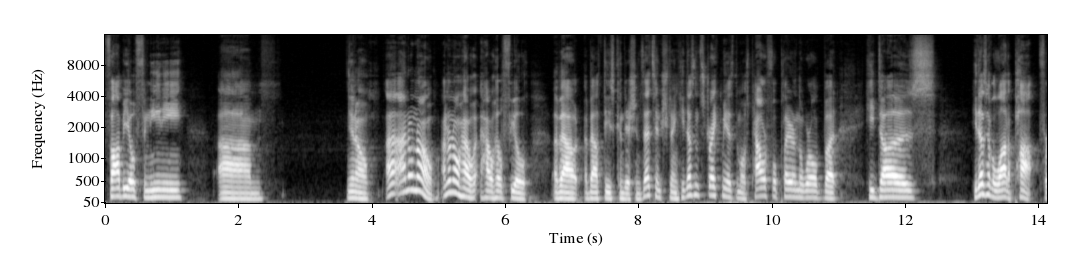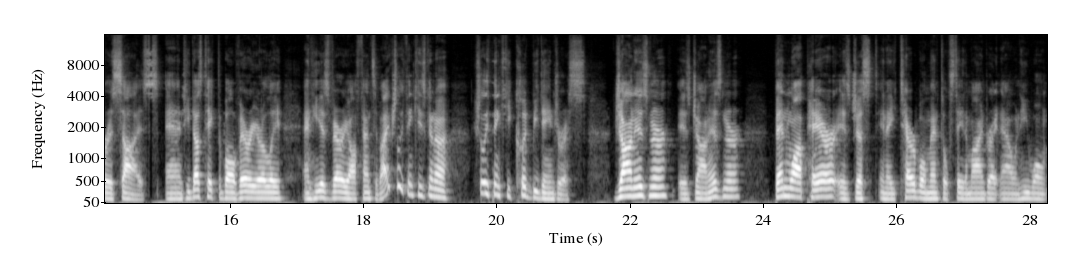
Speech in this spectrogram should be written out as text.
Fabio Fognini, um, you know, I, I don't know. I don't know how, how he'll feel about about these conditions. That's interesting. He doesn't strike me as the most powerful player in the world, but he does he does have a lot of pop for his size, and he does take the ball very early, and he is very offensive. I actually think he's gonna actually think he could be dangerous. John Isner is John Isner. Benoit Paire is just in a terrible mental state of mind right now, and he won't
